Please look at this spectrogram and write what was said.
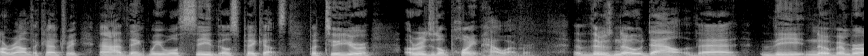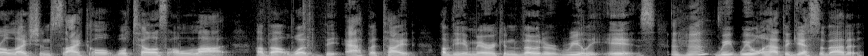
around the country, and I think we will see those pickups. But to your original point, however, there's no doubt that the November election cycle will tell us a lot about what the appetite of the American voter really is. Mm-hmm. We, we won't have to guess about it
